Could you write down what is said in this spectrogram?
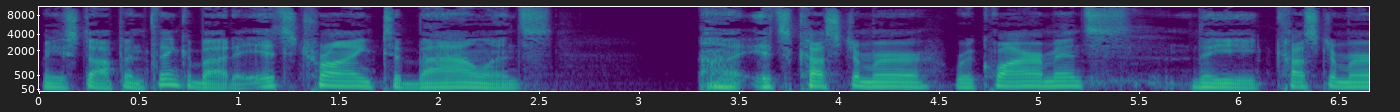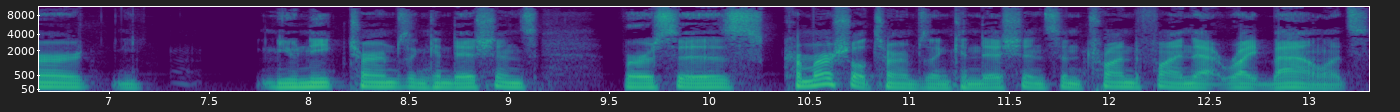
When you stop and think about it, it's trying to balance uh, its customer requirements, the customer unique terms and conditions versus commercial terms and conditions, and trying to find that right balance.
